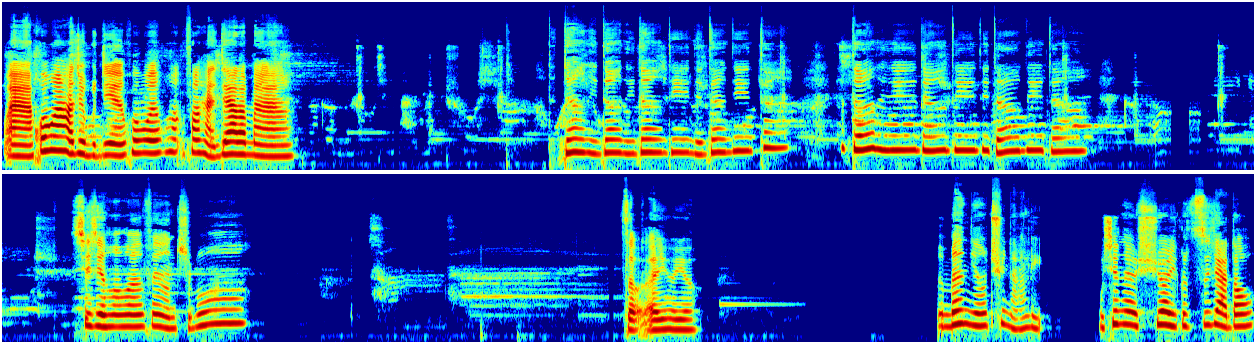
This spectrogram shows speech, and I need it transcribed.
哇，欢欢好久不见，欢欢放放寒假了吗？当滴当滴当滴哒哒滴哒，哒滴哒滴滴当滴哒。谢谢欢欢分享直播，走了悠悠。本本你要去哪里？我现在需要一个指甲刀。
